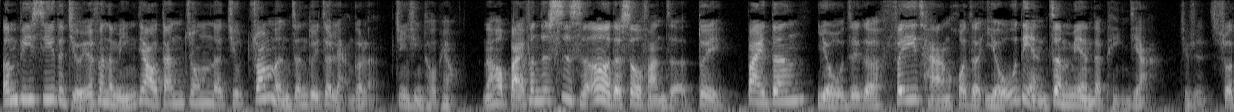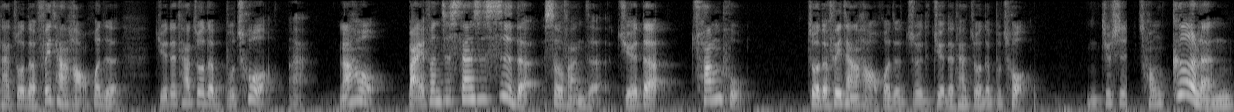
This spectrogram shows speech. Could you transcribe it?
，NBC 的九月份的民调当中呢，就专门针对这两个人进行投票。然后百分之四十二的受访者对拜登有这个非常或者有点正面的评价，就是说他做的非常好，或者觉得他做的不错啊。然后百分之三十四的受访者觉得川普做的非常好，或者觉觉得他做的不错。嗯，就是从个人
